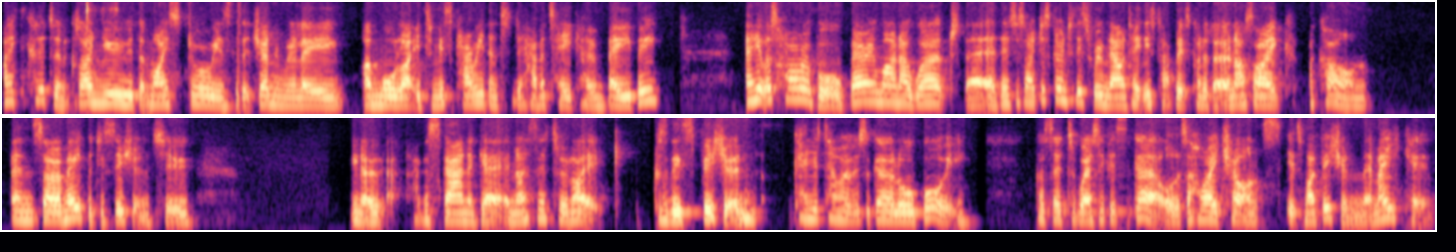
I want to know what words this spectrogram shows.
I couldn't because I knew that my story is that generally I'm more likely to miscarry than to have a take home baby. And it was horrible. Bearing in mind I worked there, there's just like, just go into this room now and take these tablets, kind of. And I was like, I can't. And so I made the decision to, you know, have a scan again. And I said to her, like, because of this vision, can you tell me if it's a girl or a boy? Because I said to Wes, if it's a girl, there's a high chance it's my vision and they make it.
